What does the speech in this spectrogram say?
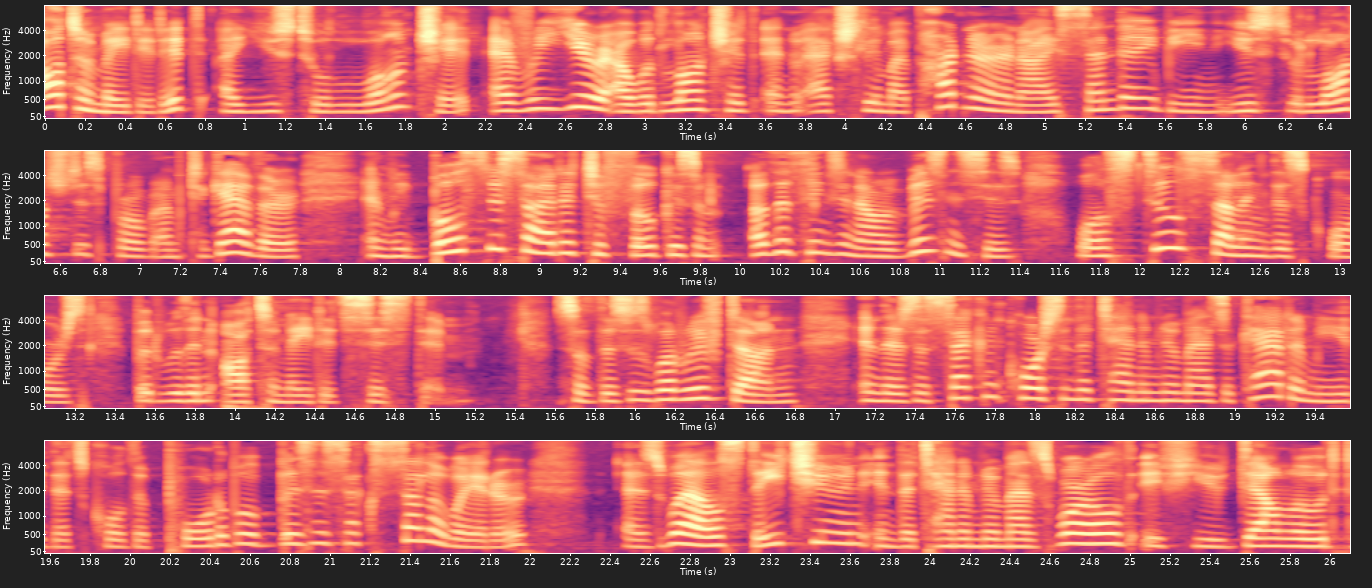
automated it. I used to launch it every year. I would launch it and actually my partner and I, Sunday Bean, used to launch this program together and we both decided to focus on other things in our businesses while still selling this course but with an automated system So this is what we've done. And there's a second course in the Tandem Nomads Academy that's called the Portable Business Accelerator as well, stay tuned in the Tandem Nomads world. If you download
